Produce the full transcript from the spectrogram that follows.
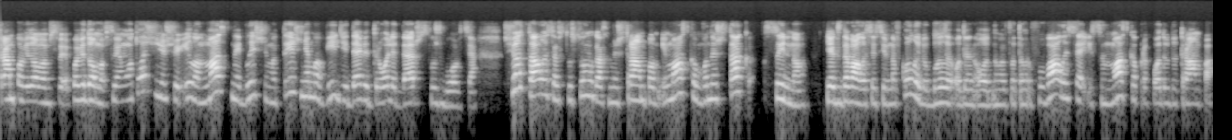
Трамп повідомив повідомив своєму оточенню, що Ілон Маск найближчими тижнями відійде від ролі держслужбовця. Що сталося в стосунках між Трампом і Маском? Вони ж так сильно, як здавалося, всім навколо любили один одного, фотографувалися, і син Маска приходив до Трампа,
